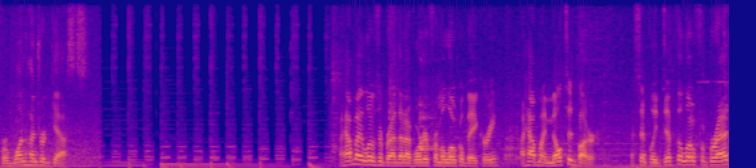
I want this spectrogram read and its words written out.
for 100 guests. I have my loaves of bread that I've ordered from a local bakery. I have my melted butter. I simply dip the loaf of bread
